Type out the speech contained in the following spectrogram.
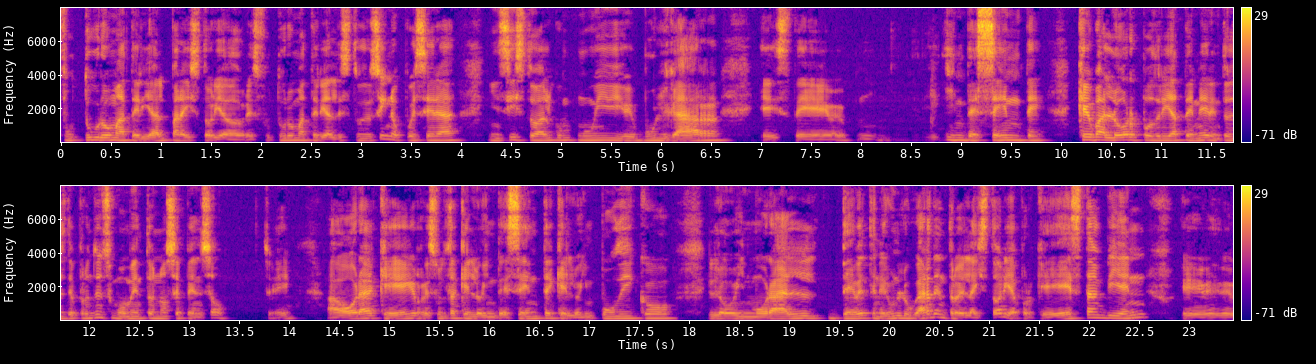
futuro material para historiadores, futuro material de estudio, sino pues era, insisto, algo muy eh, vulgar, este, indecente, qué valor podría tener. Entonces, de pronto en su momento no se pensó. ¿sí? Ahora que resulta que lo indecente, que lo impúdico, lo inmoral debe tener un lugar dentro de la historia, porque es también eh,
